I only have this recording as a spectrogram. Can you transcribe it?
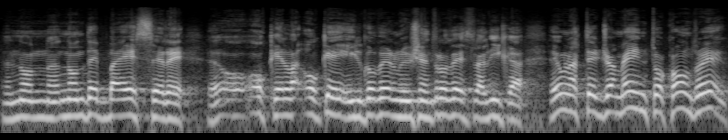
non, non debba essere eh, o, o, che la, o, che il governo di centrodestra dica è un atteggiamento contro... Eh,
